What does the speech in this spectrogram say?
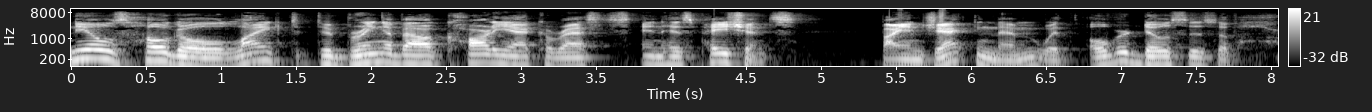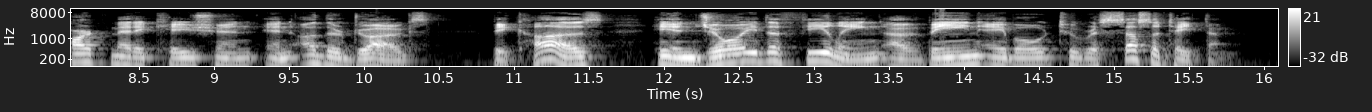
Niels Hoegel liked to bring about cardiac arrests in his patients by injecting them with overdoses of heart medication and other drugs because he enjoyed the feeling of being able to resuscitate them.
